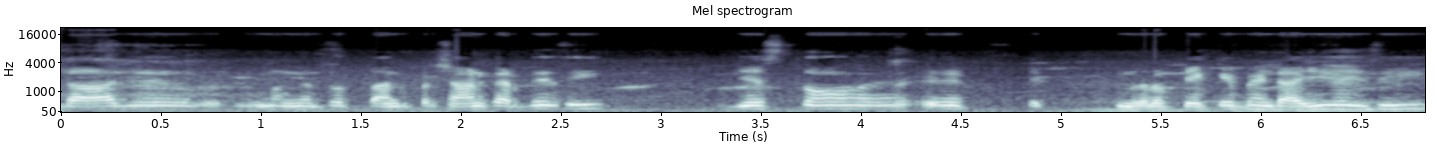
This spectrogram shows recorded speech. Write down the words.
ਦਾਜ ਮੰਗਣ ਤੋਂ ਤੰਗ ਪਰੇਸ਼ਾਨ ਕਰਦੇ ਸੀ ਜਿਸ ਤੋਂ ਇਹ ਇੱਕ ਮਤਲਬ ਪੇਕੇ ਪਿੰਡ ਆਈ ਹੋਈ ਸੀ।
